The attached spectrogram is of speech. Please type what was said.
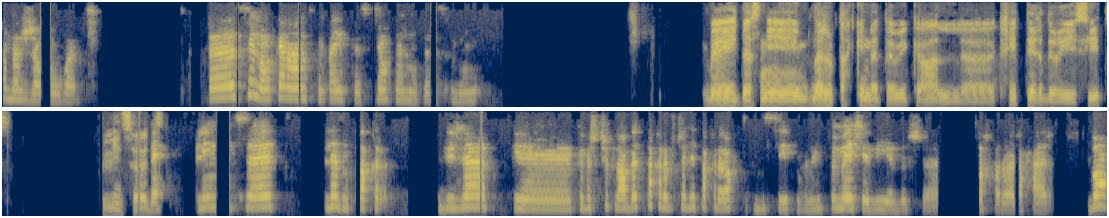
فما الجوات أه sinon كان عندكم أي question تنجموا تسألوني؟ باهي تسني تنجم تحكي لنا تويك على ال critères de réussite ال INSAT في ال INSAT لازم تقرأ. déjà كيفاش تشوف العباد تقرأ باش تولي تقرأ وقتك بالسيف يعني فماش هذيا باش تفخر ولا حاجة. bon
